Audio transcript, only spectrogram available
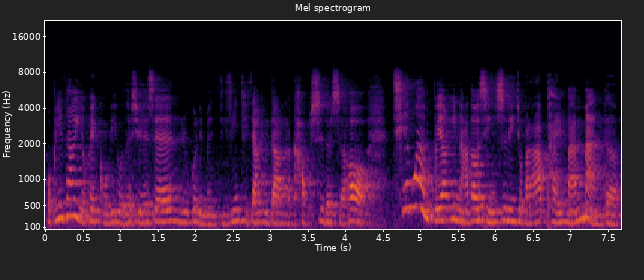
我平常也会鼓励我的学生，如果你们已经即将遇到了考试的时候，千万不要一拿到行事历就把它排满满的，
